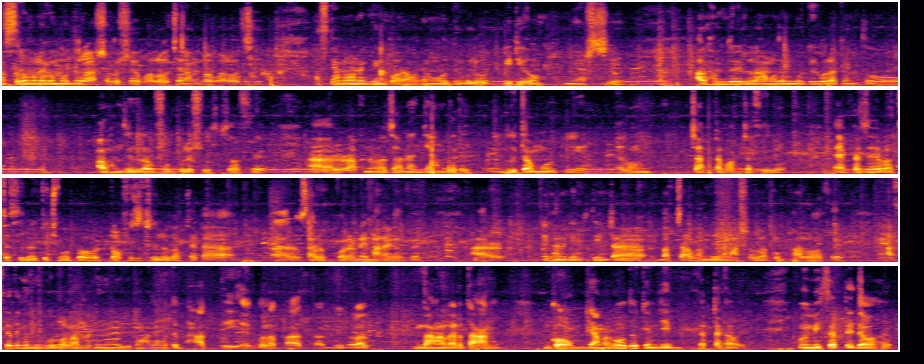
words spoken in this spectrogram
আসসালামু আলাইকুম বন্ধুরা, আশা করি সবাই ভালো আছেন আমরা ভালো আছি। আজকে আমরা অনেকদিন পর আমাদের মুরগিগুলোর ভিডিও নিয়ে আসছি। আলহামদুলিল্লাহ আমাদের মুরগিগুলো কিন্তু আলহামদুলিল্লাহ সবগুলো সুস্থ আছে। আর আপনারা জানেন যে আমাদের দুইটা মুরগি এবং চারটা বাচ্চা ছিল। একটা যে বাচ্চা ছিল একটু ছোট একটু ছিল, বাচ্চাটা আর সার্ভ করা নেই, মারা গেছে। আর এখানে কিন্তু তিনটা বাচ্চা, আলহামদুলিল্লাহ মাসাল্লাহ খুব ভালো আছে। আজকে দেখেন দুপুরবেলা আমরা কিন্তু মুরগিকে মাঝে মধ্যে ভাত দিই একবেলা ভাত, আর দুই বেলা দানাদার ধান, গম, যে আমরা কেউ তো কেমজি মিক্সারটা খাওয়াই ওই মিক্সারটাই দেওয়া হয়।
